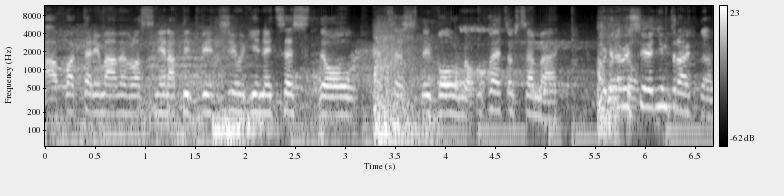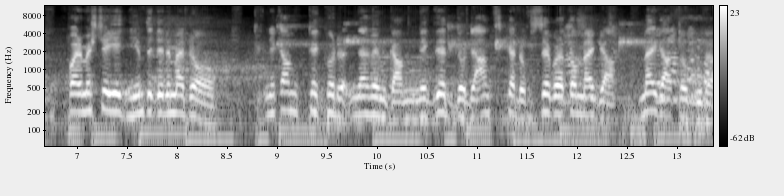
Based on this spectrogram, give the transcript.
a pak tady máme vlastně na ty dvě, tři hodiny cestou, cesty volno, úplně co chceme. A budeme ještě jedním trajektem. Pojedeme ještě jedním, teď jdeme do někam, jako, nevím kam, někde do Dánska, do Vsi, bude to mega, mega to bude.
